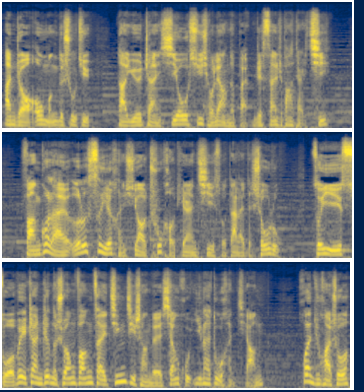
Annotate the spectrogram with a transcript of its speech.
按照欧盟的数据，大约占西欧需求量的百分之三十八点七。反过来，俄罗斯也很需要出口天然气所带来的收入。所以，所谓战争的双方在经济上的相互依赖度很强。换句话说，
